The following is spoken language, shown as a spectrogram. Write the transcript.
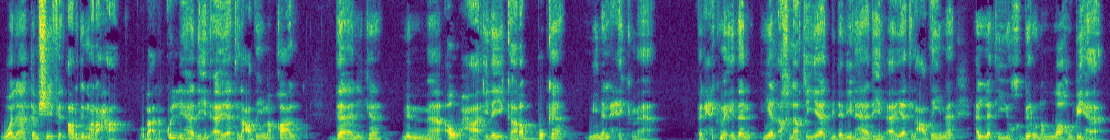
ولا تمشي في الأرض مرحا. وبعد كل هذه الآيات العظيمة قال ذلك مما أوحى إليك ربك من الحكمة. فالحكمة إذن هي الأخلاقيات بدليل هذه الآيات العظيمة التي يخبرنا الله بها.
